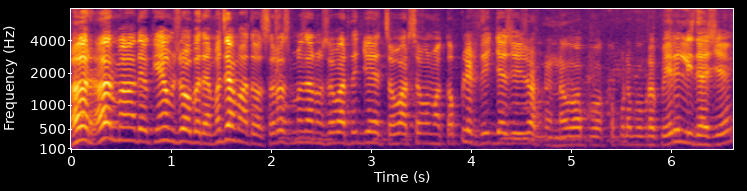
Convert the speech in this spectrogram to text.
હર હર મહાદેવ કેમ છો બધા? મજામાં તો? સરસ મજાનું સવાર થઈ જાય સવાર સવારમાં કમ્પ્લીટ થઈ જશે આપણે નવા કપડાં બપડા પહેરી લીધા છે.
